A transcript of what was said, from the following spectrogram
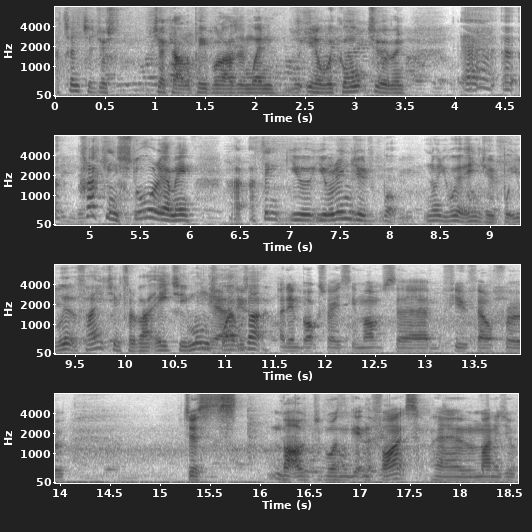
I tend to just check out the people as and when you know we come up to them and uh, a, a cracking story. I mean, I, I think you you were injured. Well, no, you weren't injured, but you weren't fighting for about eighteen months. Yeah, Why was that? I didn't box for 18 months. Um, a few fell through. Just, but I wasn't getting the fights. Um, manager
